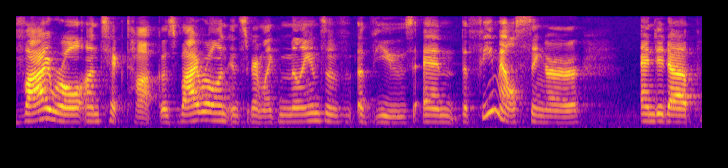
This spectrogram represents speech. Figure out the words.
viral on TikTok, goes viral on Instagram, like millions of, of views. And the female singer ended up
